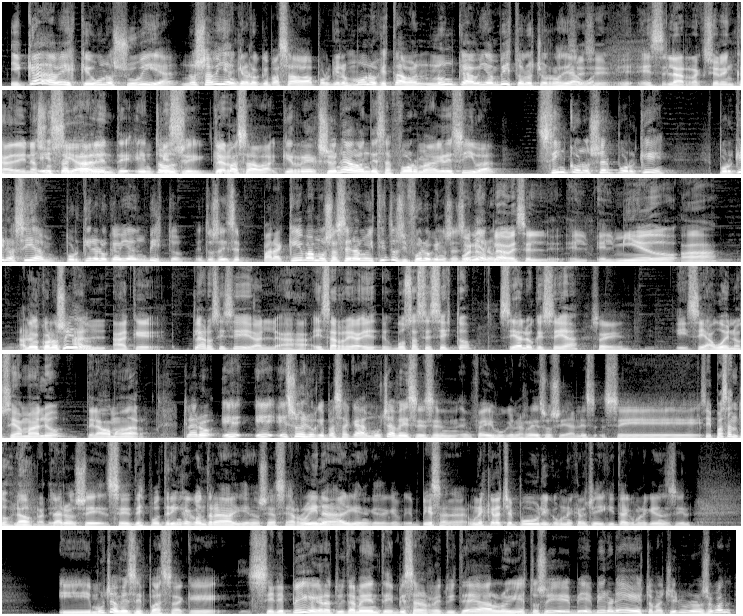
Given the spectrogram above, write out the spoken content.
y cada vez que uno subía, no sabían qué era lo que pasaba porque los monos que estaban nunca habían visto los chorros de agua. sí. E- Es la reacción en cadena social. Exactamente. Entonces, que se- ¿qué claro, pasaba? Que reaccionaban de esa forma agresiva sin conocer por qué. ¿Por qué lo hacían? Porque era lo que habían visto. Entonces dice, ¿para qué vamos a hacer algo distinto si fue lo que nos Bueno, enseñaron? claro, es el, el- el miedo a, A lo desconocido. al- a que. Claro, sí, sí. al- a esa rea- eh, vos haces esto, sea lo que sea, Sí. y sea bueno, sea malo, te la vamos a dar. Claro, e- e- eso es lo que pasa acá. Muchas veces en, en Facebook, en las redes sociales, se, Sí, pasa en todos lados, en realidad. Claro, se, se despotrinca contra alguien, o sea, se arruina a alguien que, que empieza un escrache público, un escrache digital, como le quieran decir. Y muchas veces pasa que se le pega gratuitamente, empiezan a retuitearlo y esto, sí, vi- vieron esto, machirulo, no sé cuándo.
